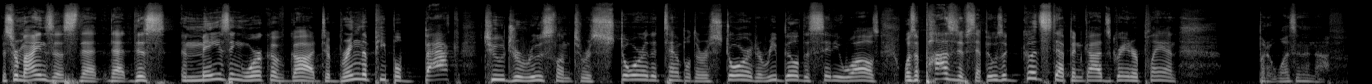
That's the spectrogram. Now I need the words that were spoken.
This reminds us that, that this amazing work of God to bring the people back to Jerusalem, to restore the temple, to restore, to rebuild the city walls, was a positive step. It was a good step in God's greater plan, but it wasn't enough.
